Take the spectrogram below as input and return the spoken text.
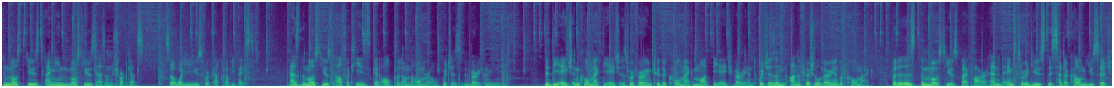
in most used I mean most used as in shortcuts, so what you use for cut copy paste as the most used alpha keys get all put on the home row, which is very convenient. The DH in Colemak DH is referring to the Colemak Mod DH variant, which is an unofficial variant of Colemak, but it is the most used by far and it aims to reduce the center column usage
